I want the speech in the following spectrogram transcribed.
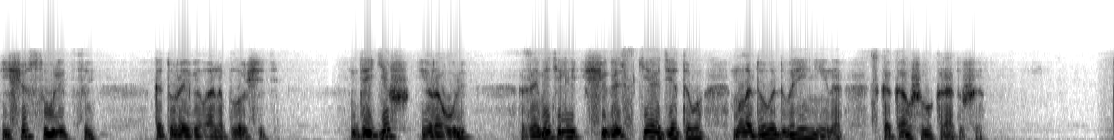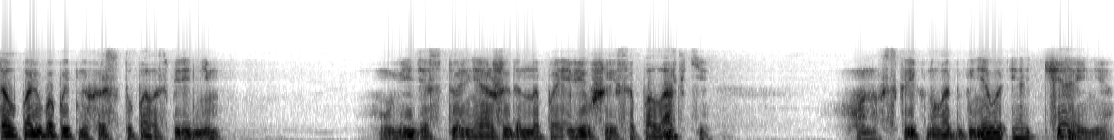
Еще с улицы, которая вела на площадь, Дегиш и Рауль заметили щегольски одетого молодого дворянина, скакавшего к ратуше. Толпа любопытных расступалась перед ним. Увидя столь неожиданно появившиеся палатки, он вскрикнул от гнева и отчаяния.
